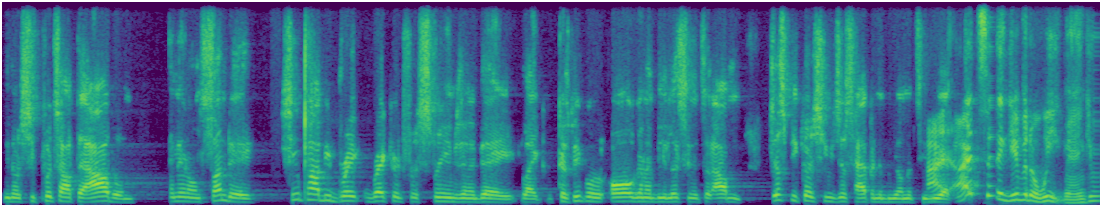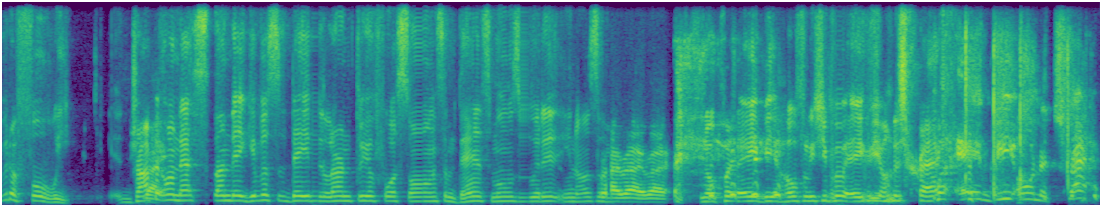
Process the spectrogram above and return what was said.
You know, she puts out the album, and then on Sunday she'll probably break record for streams in a day, like because people are all gonna be listening to the album just because she just happened to be on the TV. I, I'd say give it a week, man. Give it a full week. Drop Right. it on that Sunday. Give us a day to learn three or four songs, some dance moves with it. You know, some, Right, right, right. you know, put AB. hopefully, she put AB on the track. Put AB on the track.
